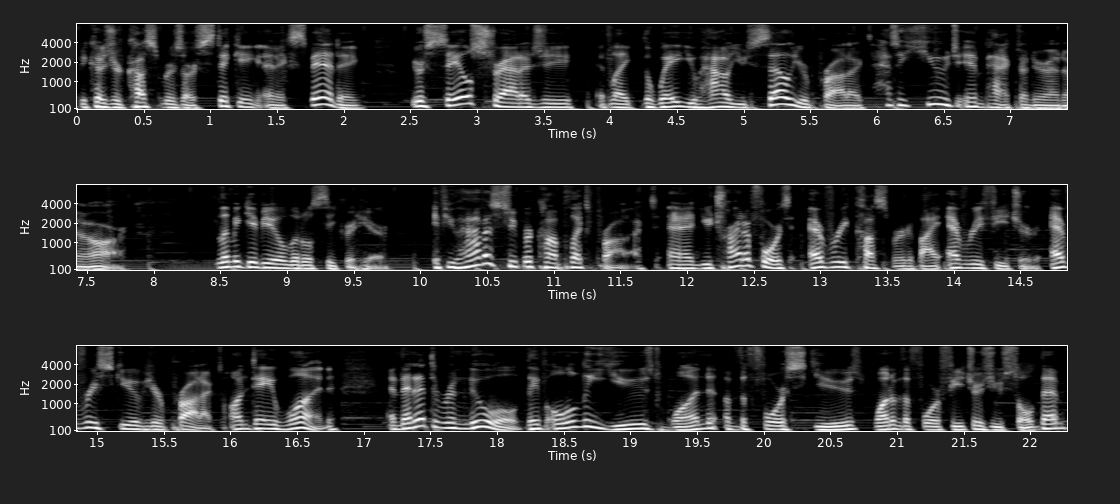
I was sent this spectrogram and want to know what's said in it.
because your customers are sticking and expanding, your sales strategy and like the way you how you sell your product has a huge impact on your NRR. Let me give you a little secret here if you have a super complex product and you try to force every customer to buy every feature, every SKU of your product on day one, and then at the renewal, they've only used one of the four SKUs, one of the four features you sold them,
